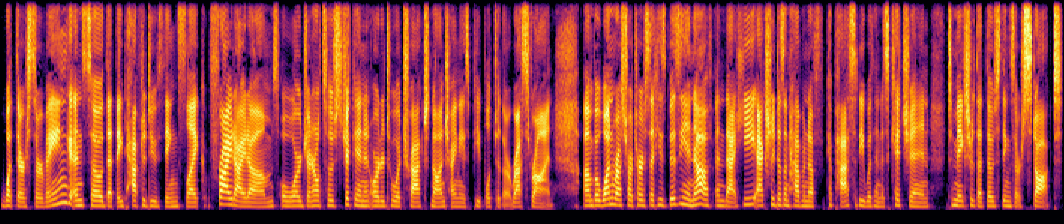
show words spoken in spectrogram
what they're serving. And so that they'd have to do things like fried items or General Tso's chicken in order to attract non Chinese people to their restaurant. Um, but one restaurateur said he's busy enough and that he actually doesn't have enough capacity within his kitchen to make sure that those things are stocked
